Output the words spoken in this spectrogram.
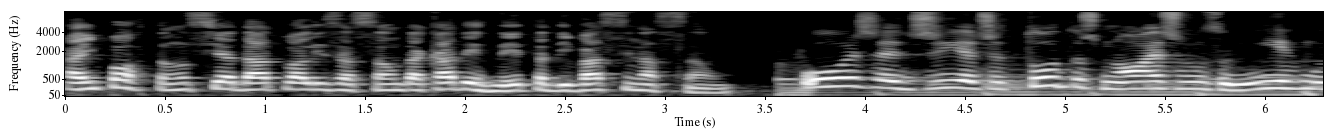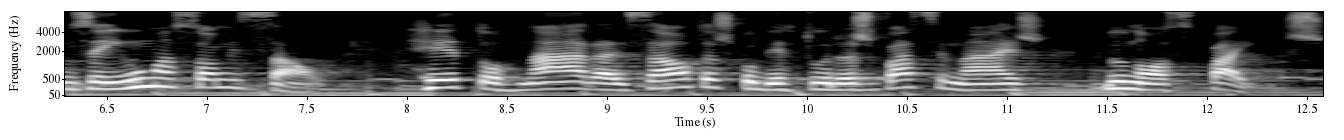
a importância da atualização da caderneta de vacinação. Hoje é dia de todos nós nos unirmos em uma só missão: retornar às altas coberturas vacinais do nosso país.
